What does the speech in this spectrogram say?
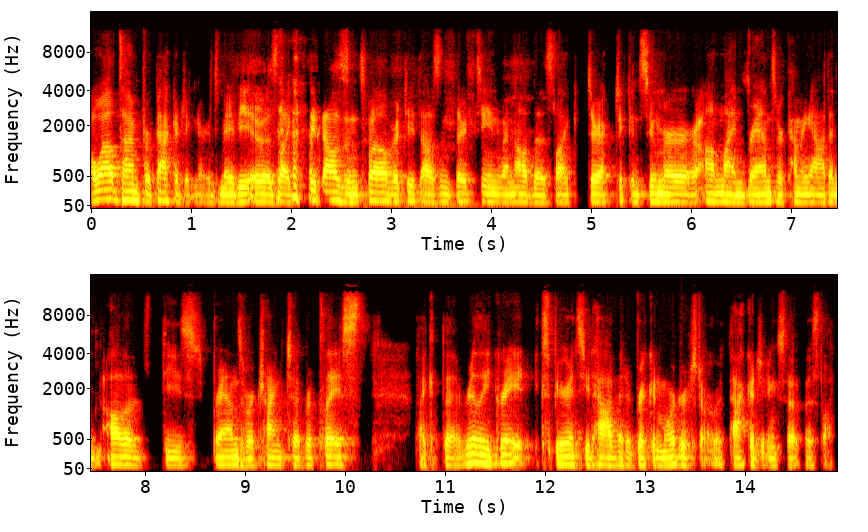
a wild time for packaging nerds maybe. It was like 2012 or 2013 when all those like direct to consumer online brands were coming out and all of these brands were trying to replace like the really great experience you'd have at a brick and mortar store with packaging. So it was like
